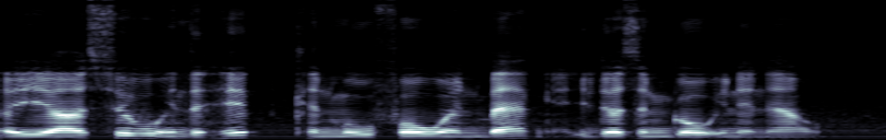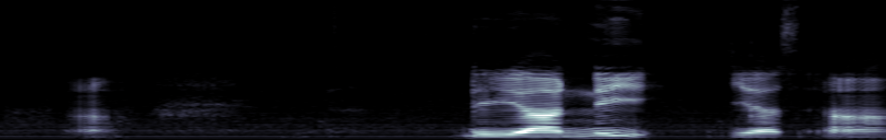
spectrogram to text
A uh, swivel in the hip can move forward and back. It doesn't go in and out. Uh, the uh, knee yes uh,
